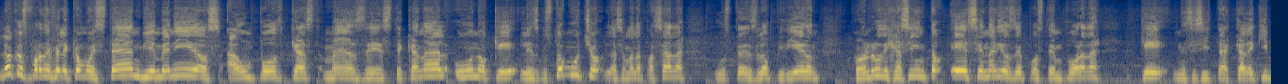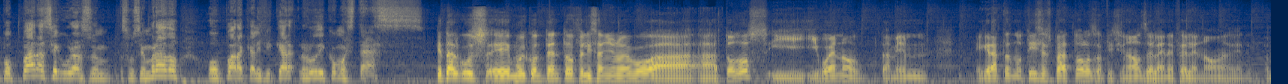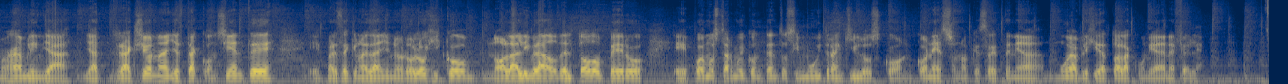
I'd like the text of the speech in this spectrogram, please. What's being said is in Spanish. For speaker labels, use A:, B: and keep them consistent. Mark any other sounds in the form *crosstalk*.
A: Locos por NFL, ¿cómo están? Bienvenidos a un podcast más de este canal, uno que les gustó mucho la semana pasada, ustedes lo pidieron, con Rudy Jacinto, escenarios de postemporada que necesita cada equipo para asegurar su, sembrado o para calificar. Rudy, ¿cómo estás?
B: ¿Qué tal, Gus? Eh, muy contento, feliz año nuevo a, todos y, bueno, también eh, gratas noticias para todos los aficionados de la NFL, ¿no? Eh, Hamlin ya, ya reacciona, ya está consciente, eh, parece que no hay daño neurológico, no la ha librado del todo, pero eh, podemos estar muy contentos y muy tranquilos con, con eso, ¿no? Que se tenía muy afligida toda la comunidad de NFL.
